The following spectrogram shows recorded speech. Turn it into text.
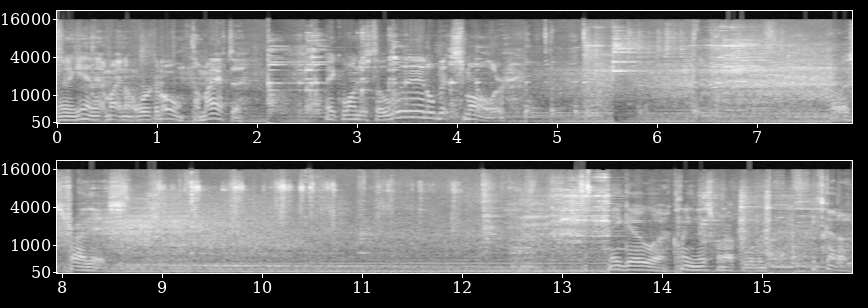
And again, that might not work at all. I might have to make one just a little bit smaller. So let's try this. May go uh, clean this one up a little bit. It's got a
